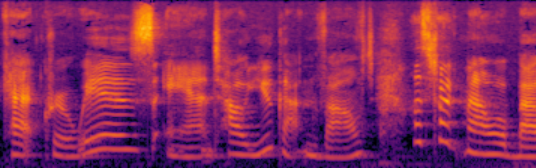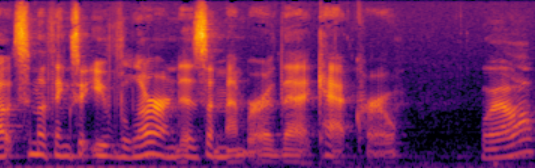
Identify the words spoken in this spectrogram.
Cat Crew is and how you got involved. Let's talk now about some of the things that you've learned as a member of that Cat Crew. Well,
